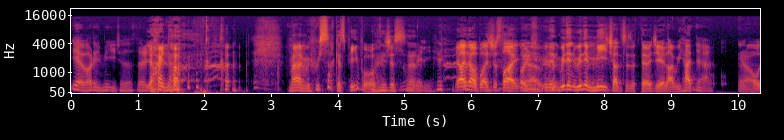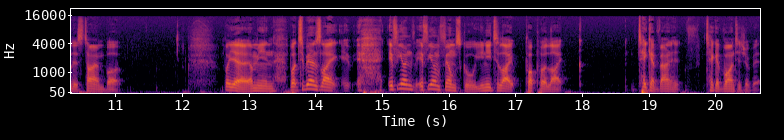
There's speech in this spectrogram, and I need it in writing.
Yeah, well, I didn't meet you to the third. yeah, I know. Man, we, we suck as people. It's just, Not uh, really. yeah, I know, but it's just like Oh, you know, we didn't, we didn't, we didn't meet each other to the third year. Like we had, yeah. You know, all this time, but. But yeah, I mean, but to be honest, like, if, you're in, if you're in film school, you need to like proper like take advantage take advantage of it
